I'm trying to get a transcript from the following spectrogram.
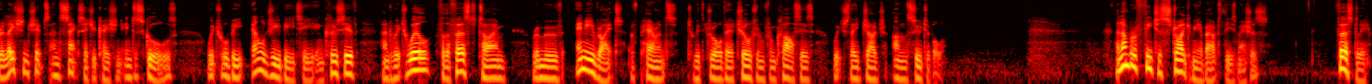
relationships and sex education into schools, which will be LGBT inclusive and which will, for the first time, remove any right of parents to withdraw their children from classes which they judge unsuitable. A number of features strike me about these measures. Firstly,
